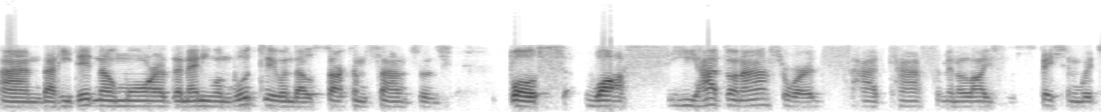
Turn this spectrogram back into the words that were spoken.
and that he did no more than anyone would do in those circumstances. But what he had done afterwards had cast him in a light of suspicion, which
